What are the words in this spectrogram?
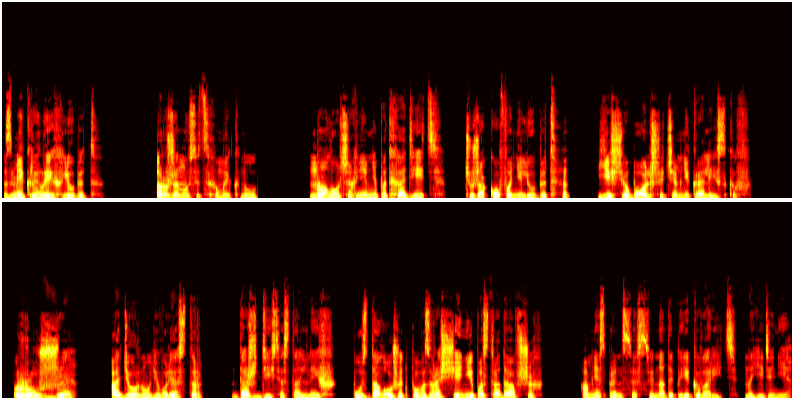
змеекрылые их любят», — оруженосец хмыкнул. «Но лучше к ним не подходить. Чужаков они любят еще больше, чем некролисков». «Руже!» — одернул его Лестер. «Дождись остальных, пусть доложат по возвращении пострадавших, а мне с принцессой надо переговорить наедине».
